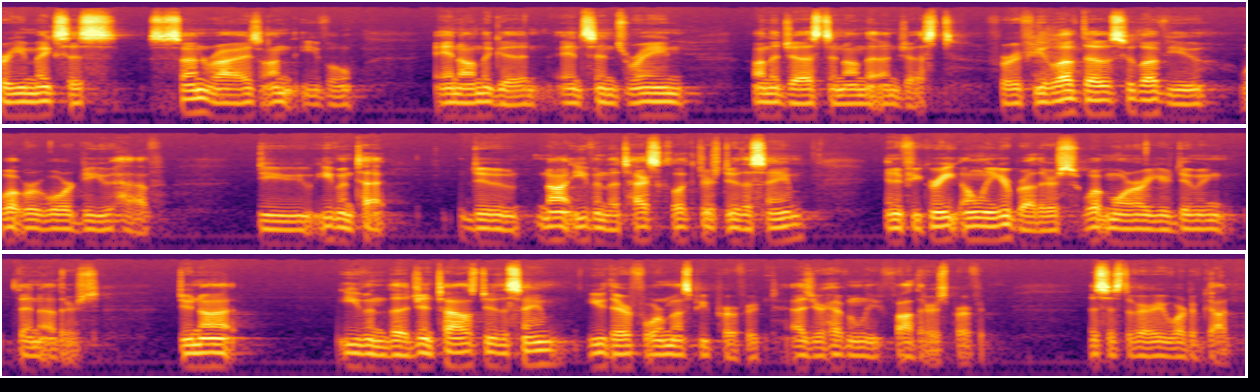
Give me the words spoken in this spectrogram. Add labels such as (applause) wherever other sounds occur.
For he makes his sun rise on evil and on the good, and sends rain on the just and on the unjust. For if you love those who love you, what reward do you have? Do you even ta- do not even the tax collectors do the same? And if you greet only your brothers, what more are you doing than others? Do not even the Gentiles do the same? You therefore must be perfect, as your heavenly Father is perfect. This is the very word of God.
